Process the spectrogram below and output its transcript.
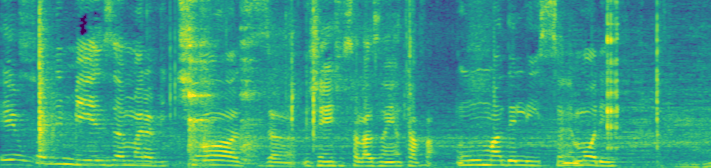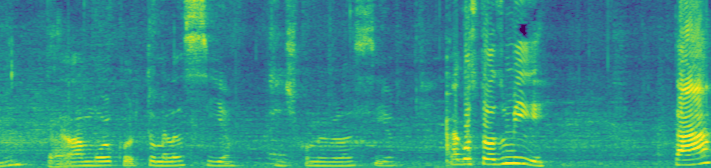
eu. Sobremesa maravilhosa. Gente, essa lasanha tava uma delícia, né, Mori? Uhum, tá. O amor cortou melancia. A gente comeu melancia. Tá gostoso, Mi? Tá?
